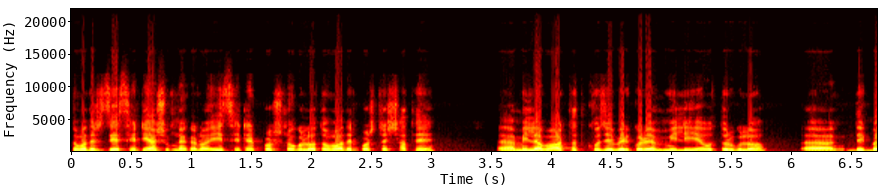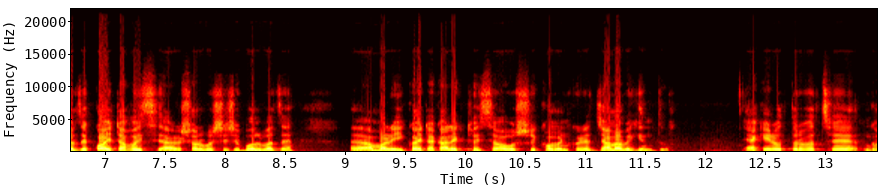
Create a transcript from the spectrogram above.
তোমাদের যে সেটই আসুক না কেন, এই সেটের প্রশ্নগুলো তোমাদের প্রশ্নের সাথে মিলাবা, অর্থাৎ খুঁজে বের করে মিলিয়ে উত্তরগুলো দেখবা যে কয়টা হয়েছে। আর সর্বশেষে বলবা যে আমার এই কয়টা কারেক্ট হয়েছে, অবশ্যই কমেন্ট করে জানাবে কিন্তু। একের উত্তর হচ্ছে ঘ,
